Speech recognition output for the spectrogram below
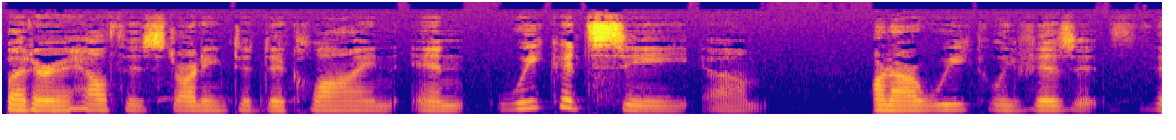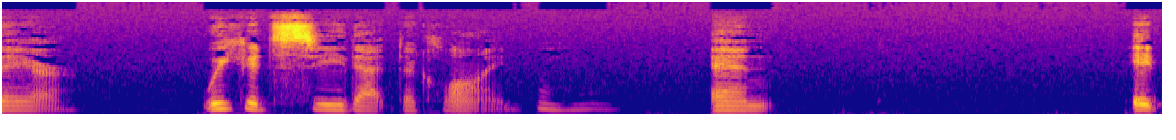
but her health is starting to decline, and we could see um, on our weekly visits there, we could see that decline. Mm-hmm and it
